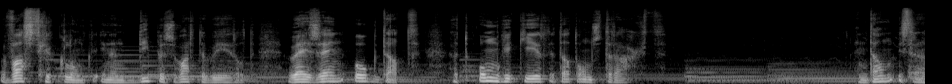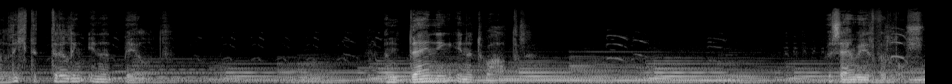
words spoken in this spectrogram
vastgeklonken in een diepe zwarte wereld. Wij zijn ook dat, het omgekeerde dat ons draagt. En dan is er een lichte trilling in het beeld. Een deining in het water. We zijn weer verlost.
